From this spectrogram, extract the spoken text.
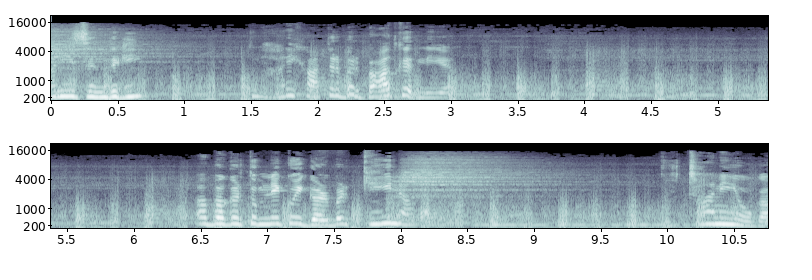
सारी ज़िंदगी तुम्हारी खातिर बर्बाद कर ली है। अब अगर तुमने कोई गड़बड़ की ना तो अच्छा नहीं होगा।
